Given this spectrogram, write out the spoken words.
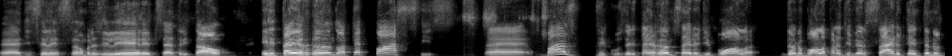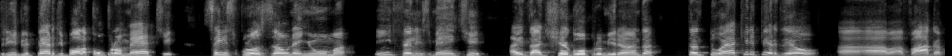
é, de seleção brasileira, etc. e tal, ele está errando até passes é, básicos, ele está errando saída de bola, dando bola para adversário, tentando drible, perde bola, compromete, sem explosão nenhuma. Infelizmente, a idade chegou para o Miranda, tanto é que ele perdeu a, a, a, vaga,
